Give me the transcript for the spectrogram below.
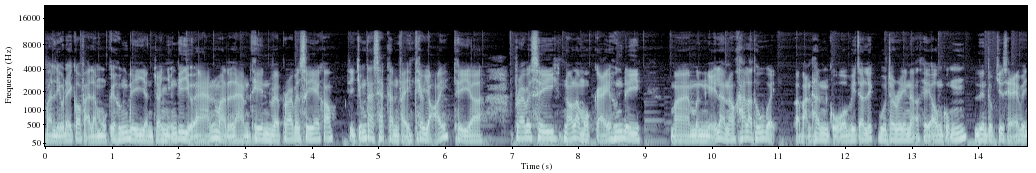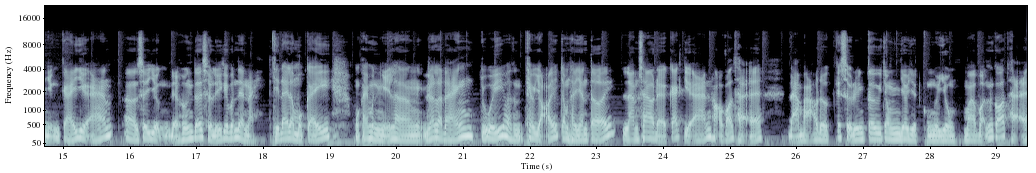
Và liệu đây có phải là một cái hướng đi dành cho những cái dự án mà làm thiên về privacy hay không? Thì chúng ta sẽ cần phải theo dõi. Thì uh, privacy nó là một cái hướng đi mà mình nghĩ là nó khá là thú vị và bản thân của Vitalik Buterin đó, thì ông cũng liên tục chia sẻ về những cái dự án uh, xây dựng để hướng tới xử lý cái vấn đề này. Thì đây là một cái một cái mình nghĩ là rất là đáng chú ý và theo dõi trong thời gian tới. Làm sao để các dự án họ có thể đảm bảo được cái sự riêng tư trong giao dịch của người dùng mà vẫn có thể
